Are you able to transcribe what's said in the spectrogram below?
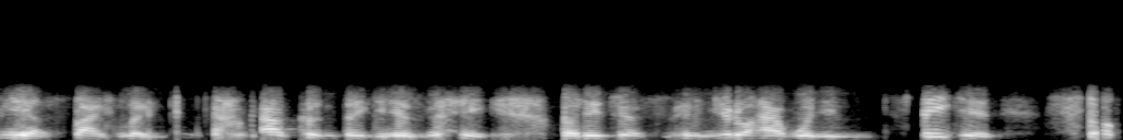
Yes, Spike Lee. I couldn't think of his name, but it just you know how when you speak it, stuff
